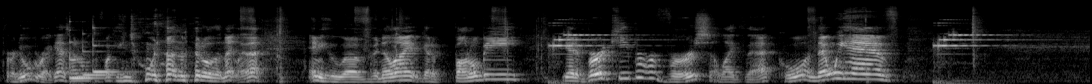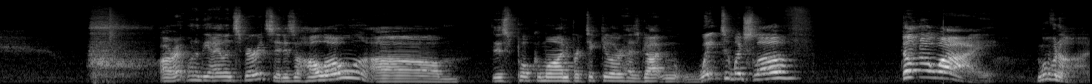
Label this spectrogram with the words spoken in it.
for an Uber, I guess. I don't know what the fuck he's doing out in the middle of the night like that. Anywho, uh, Vanillite, we got a Bunnelby, we got a Bird Keeper Reverse, I like that, cool. And then we have, alright, one of the Island Spirits, it is a Holo. Um, this Pokemon in particular has gotten way too much love. Don't know why. Moving on.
